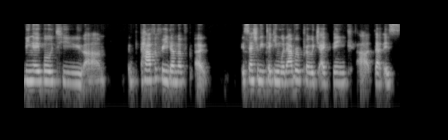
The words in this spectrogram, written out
being able to um, have the freedom of uh, essentially taking whatever approach I think uh, that is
